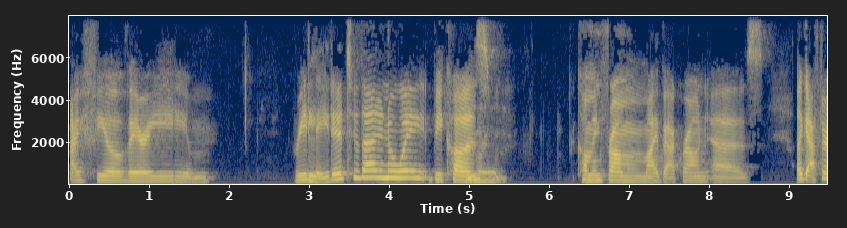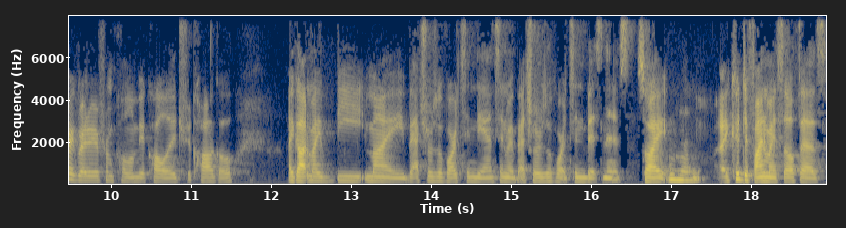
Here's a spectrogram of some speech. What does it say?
i feel very um, related to that in a way because mm-hmm. coming from my background as like after i graduated from columbia college chicago I got my B my bachelor's of arts in dance and my bachelor's of arts in business. So I mm-hmm. I could define myself as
